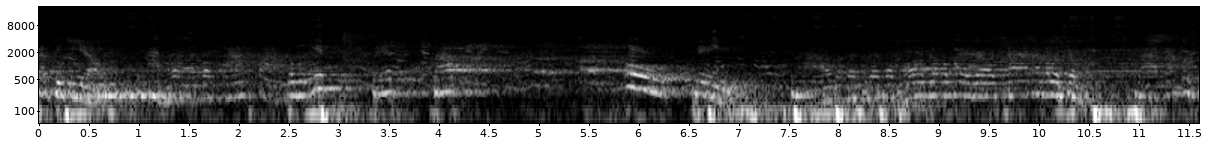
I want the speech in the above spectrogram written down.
กันทีเดียวแล้วก็ง้างปากเข้าไปนิดเฟสซับ เคเอาละก็แสดงว่าพร้อมแล้วก็ไม่รอช้านะท่านผู้ชมสาดน้ำก็ส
